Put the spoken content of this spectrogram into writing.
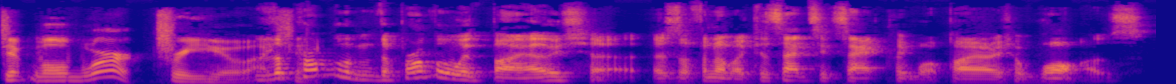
that will work for you. I the think. problem, the problem with Biota as a phenomenon, because that's exactly what Biota was,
